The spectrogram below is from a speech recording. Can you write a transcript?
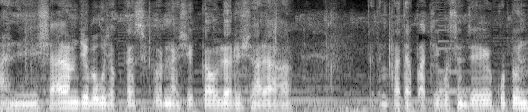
आणि शाळा आमची बघू शकतास. पूर्ण अशी कौलारी शाळा. तर त्या पाचवीपासून ते कुठून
